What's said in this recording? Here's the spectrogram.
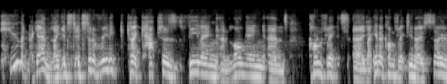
human again. Like it's it's sort of really kind of captures feeling and longing and conflict uh, like inner conflict you know so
